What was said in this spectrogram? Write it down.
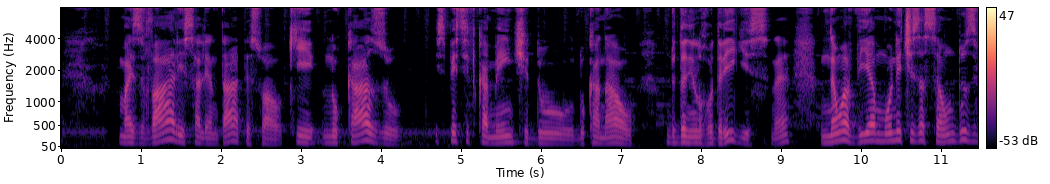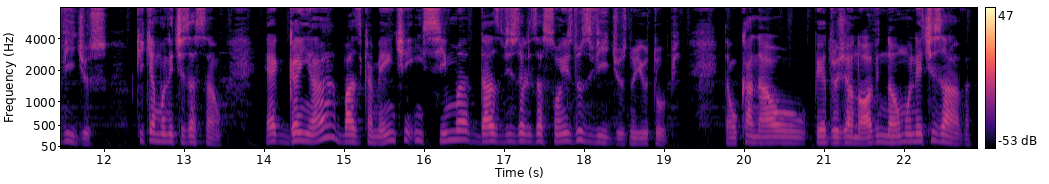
Mas vale salientar, pessoal, que no caso especificamente do, do canal do Danilo Rodrigues, né, não havia monetização dos vídeos. O que, que é monetização? É ganhar basicamente em cima das visualizações dos vídeos no YouTube. Então o canal Pedro Janove não monetizava.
